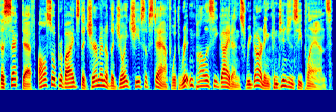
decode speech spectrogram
The SecDef also provides the Chairman of the Joint Chiefs of Staff with written policy guidance regarding contingency plans.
